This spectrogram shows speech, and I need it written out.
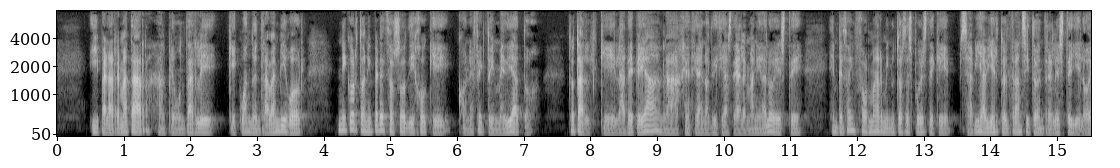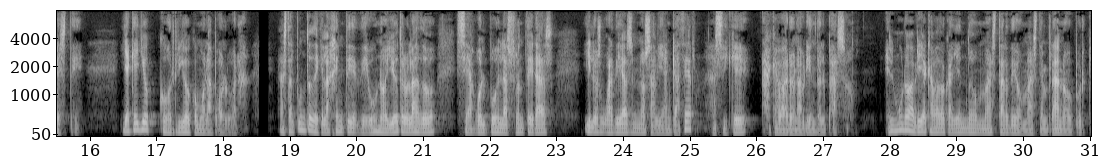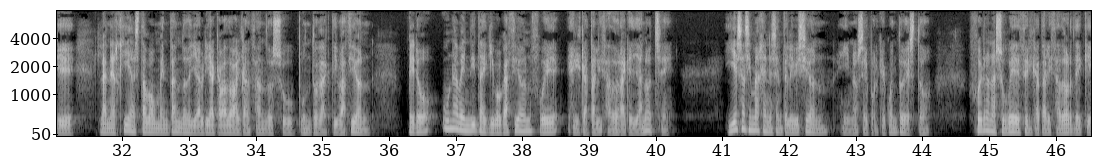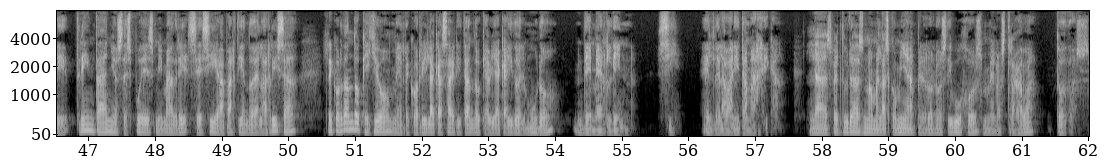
Y para rematar, al preguntarle que cuándo entraba en vigor, ni corto ni perezoso dijo que con efecto inmediato. Total, que la DPA, la Agencia de Noticias de Alemania del Oeste, empezó a informar minutos después de que se había abierto el tránsito entre el este y el oeste, y aquello corrió como la pólvora. hasta el punto de que la gente de uno y otro lado se agolpó en las fronteras y los guardias no sabían qué hacer, así que acabaron abriendo el paso. El muro habría acabado cayendo más tarde o más temprano, porque la energía estaba aumentando y habría acabado alcanzando su punto de activación, pero una bendita equivocación fue el catalizador aquella noche. Y esas imágenes en televisión, y no sé por qué cuento esto, fueron a su vez el catalizador de que 30 años después mi madre se siga partiendo de la risa, recordando que yo me recorrí la casa gritando que había caído el muro de Merlín. Sí, el de la varita mágica. Las verduras no me las comía, pero los dibujos me los tragaba todos.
